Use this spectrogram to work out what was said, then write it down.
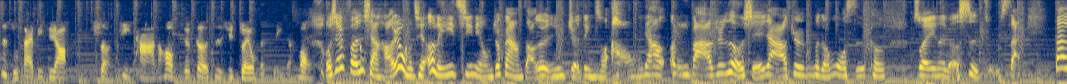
世足赛必须要舍弃他，然后我们就各自去追我们自己的梦。我先分享好，因为我们其实二零一七年我们就非常早就已经决定说，好，我们一定要二零一八去热血一下，去那个莫斯科追那个世足赛。但是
